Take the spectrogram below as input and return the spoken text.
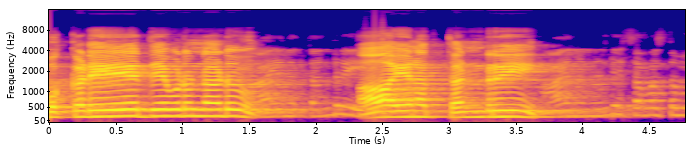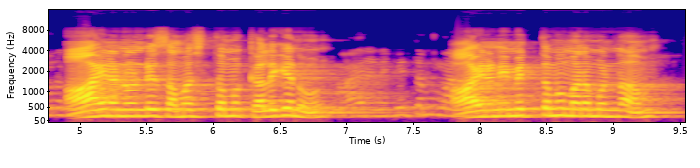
ఒక్కడే దేవుడున్నాడు. ఆయన తండ్రి. ఆయన నుండి సమస్తము కలిగెను. ఆయన నిమిత్తము మనమున్నాం.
